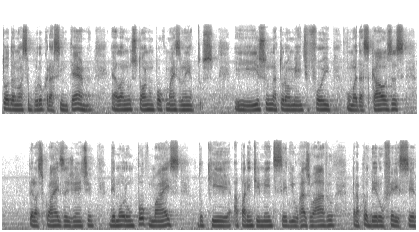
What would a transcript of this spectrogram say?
Toda a nossa burocracia interna, ela nos torna um pouco mais lentos. E isso, naturalmente, foi uma das causas pelas quais a gente demorou um pouco mais do que aparentemente seria o razoável para poder oferecer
